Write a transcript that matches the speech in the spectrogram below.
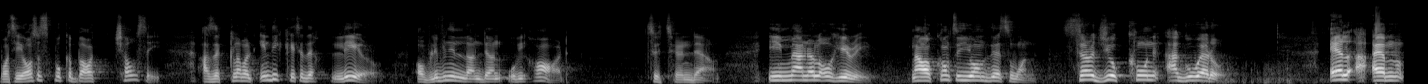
But he also spoke about Chelsea as the club had indicated the lure of living in London would be hard to turn down. Emmanuel Ohiri. Now I'll come to you on this one. Sergio Kun Aguero. El, um,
